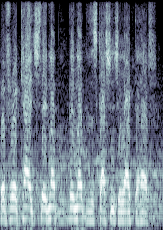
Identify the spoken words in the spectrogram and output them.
but for a coach, they're not they're not the discussions you like to have.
